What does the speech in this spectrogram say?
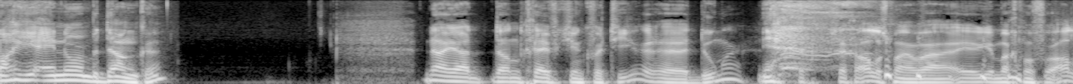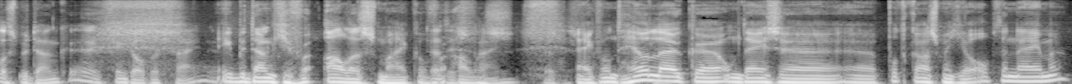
Mag ik je enorm bedanken? Nou ja, dan geef ik je een kwartier. eh, doe maar. Zeg, zeg alles maar waar. Je mag me voor alles bedanken. Ik vind het altijd fijn. Ik bedank je voor alles, Michael. Dat voor is alles. fijn. Dat is Nee, ik vond het heel leuk eh, om deze eh, podcast met je op te nemen.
